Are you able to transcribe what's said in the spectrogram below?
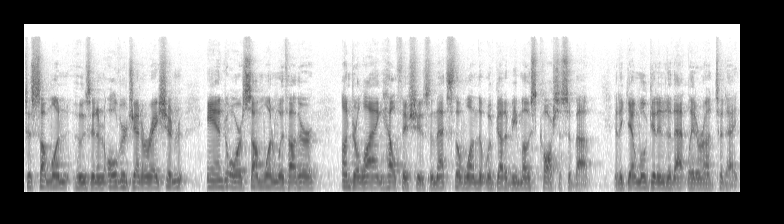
to someone who's in an older generation and or someone with other underlying health issues. And that's the one that we've got to be most cautious about. And again we'll get into that later on today.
